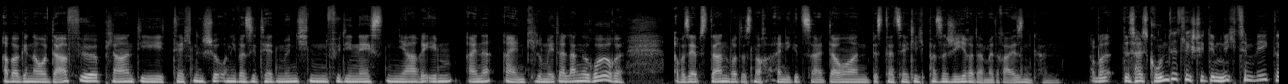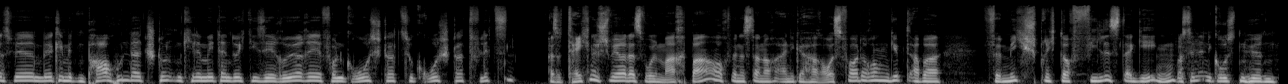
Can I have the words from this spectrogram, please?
Aber genau dafür plant die Technische Universität München für die nächsten Jahre eben eine ein Kilometer lange Röhre. Aber selbst dann wird es noch einige Zeit dauern, bis tatsächlich Passagiere damit reisen können. Aber das heißt, grundsätzlich steht dem nichts im Weg, dass wir wirklich mit ein paar hundert Stundenkilometern durch diese Röhre von Großstadt zu Großstadt flitzen? Also technisch wäre das wohl machbar, auch wenn es da noch einige Herausforderungen gibt. Aber für mich spricht doch vieles dagegen. Was sind denn die größten Hürden?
